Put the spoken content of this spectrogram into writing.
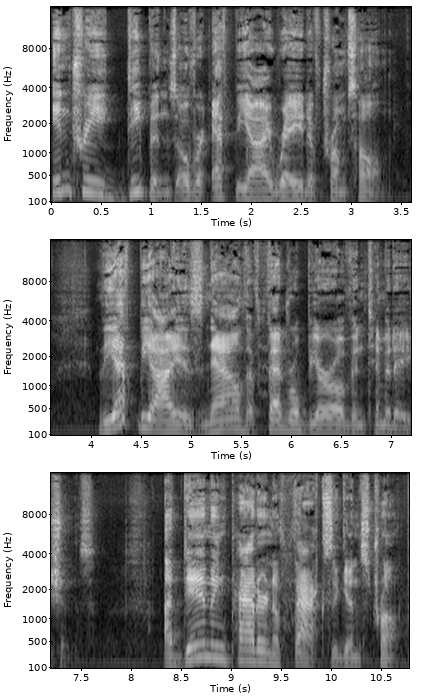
Intrigue deepens over FBI raid of Trump's home. The FBI is now the Federal Bureau of Intimidations. A damning pattern of facts against Trump.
